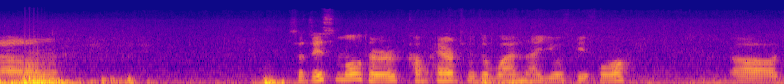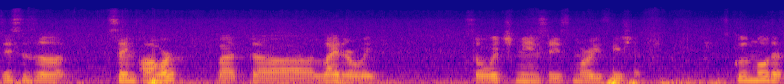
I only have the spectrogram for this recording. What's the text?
Um, so this motor compared to the one I used before, uh, this is the same power but uh, lighter weight. So which means it's more efficient. It's good motor.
